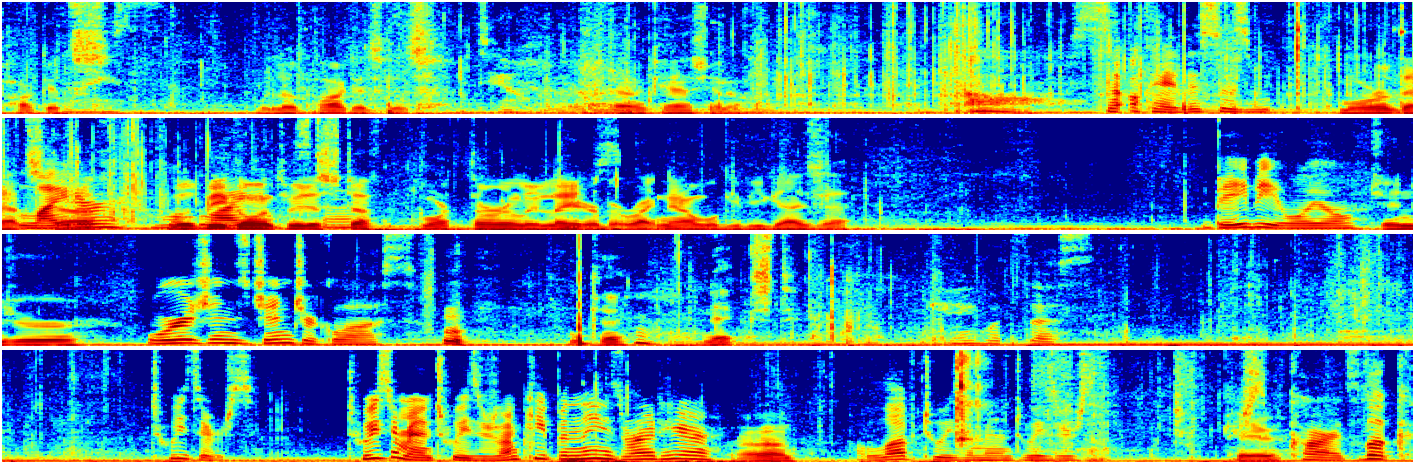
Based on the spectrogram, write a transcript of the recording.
pockets. Nice. We love pockets because Too. down cash, you know. Oh, so okay, this is More of that Lighter, stuff. We'll be going through this stuff. stuff more thoroughly later, but right now we'll give you guys a baby oil. ginger. Origins ginger gloss. Hmm, okay, next. Okay, what's this? Tweezers. Tweezerman tweezers. I'm keeping these right here. Right. I love Tweezerman tweezers. Here's some cards. Look,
